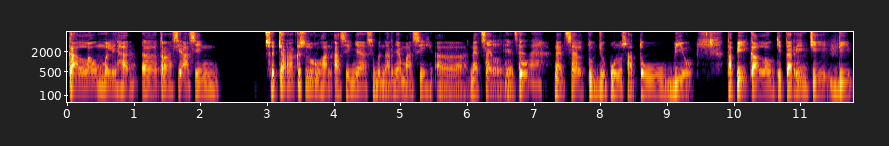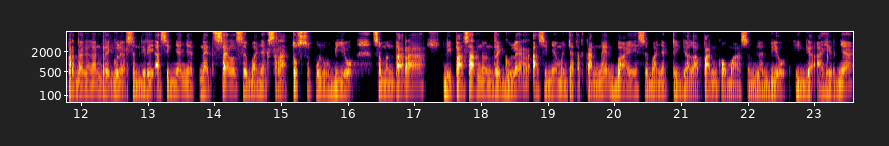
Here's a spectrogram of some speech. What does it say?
kalau melihat eh, transaksi asing secara keseluruhan asingnya sebenarnya masih eh, net sell yaitu net sell 71 bio. Tapi kalau kita rinci di perdagangan reguler sendiri asingnya net- sell sebanyak 110 bio. Sementara di pasar non reguler asingnya mencatatkan net buy sebanyak 38,9 bio. Hingga akhirnya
